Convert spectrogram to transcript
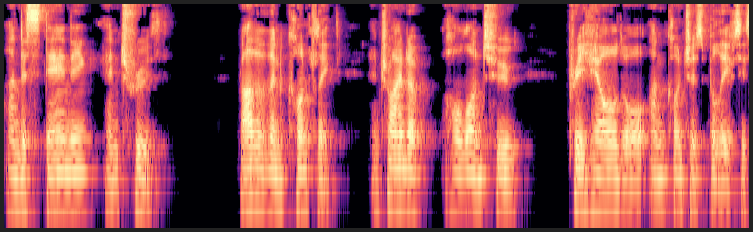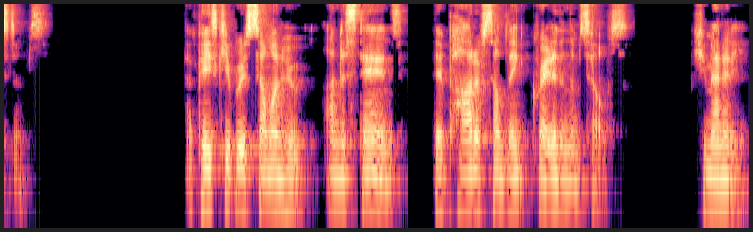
understanding and truth rather than conflict and trying to hold on to pre-held or unconscious belief systems. A peacekeeper is someone who understands they're part of something greater than themselves, humanity,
